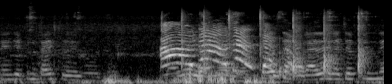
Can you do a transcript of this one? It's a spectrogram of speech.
నేను చెప్పిన కాయ చేయకూడదు. అదే కదా చెప్పింది.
